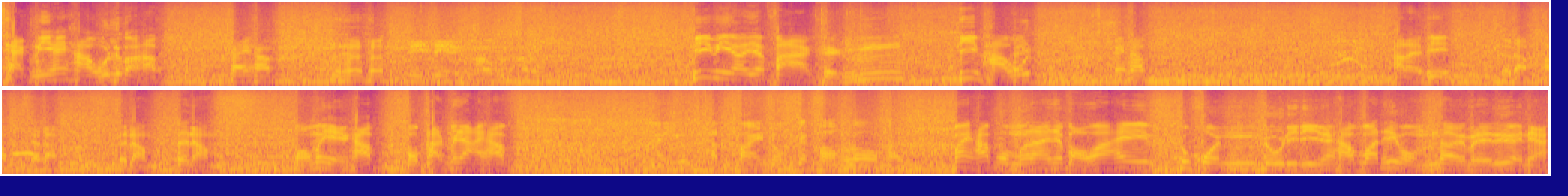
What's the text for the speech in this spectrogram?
แท็กนี้ให้ฮาวุธหรือเปล่าครับ ใช่ครับดีดีเขาครับพี่มีอะไรจะฝากถึงพี่พาวุธไหมครับ อะไรพี่จะดำครับจะดำครับเสื้อดำเสื้อดำมองไม่เห็นครับโฟกัสไม่ได้ครับในยุคถัดไปนมจะครองโลกครับ ไม่ครับผมกำลังจะบอกว่าให้ทุกคนดูดีๆนะครับ ว่าที่ผมเดินมาเรื่อยๆเนี่ย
